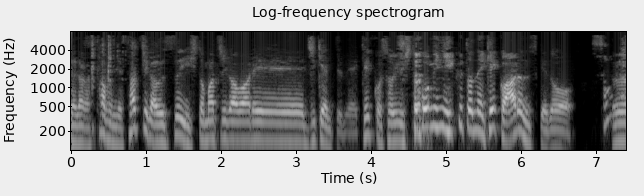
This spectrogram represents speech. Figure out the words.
いや、だから多分ね、幸が薄い人間違われ事件ってね、結構そういう人混みに行くとね、結構あるんですけど、そんな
